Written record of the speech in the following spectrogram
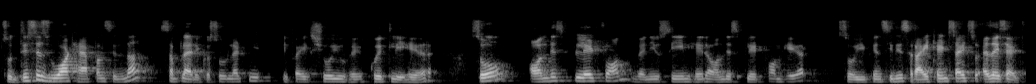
So this is what happens in the supply request. So let me if i show you here quickly here. So on this platform when you see in here on this platform here so you can see this right hand side. So as i said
